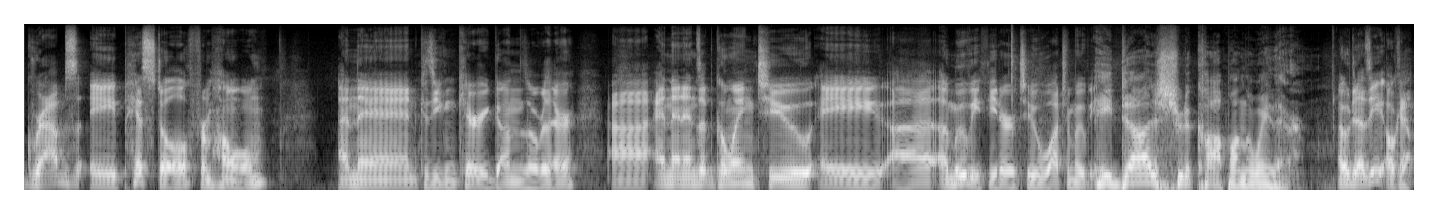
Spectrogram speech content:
grabs a pistol from home and then because you can carry guns over there uh, and then ends up going to a uh, a movie theater to watch a movie. He does shoot a cop on the way there, oh, does he? Okay, Yeah.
